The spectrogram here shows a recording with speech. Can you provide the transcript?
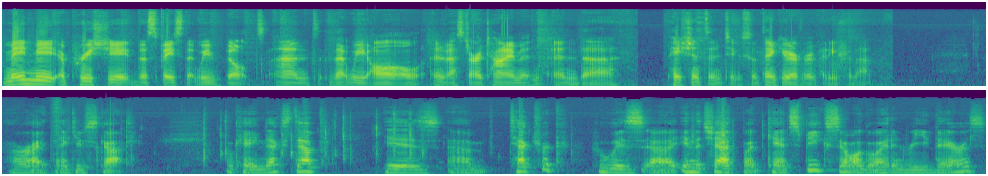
made me appreciate the space that we've built and that we all invest our time and and uh, patience into. So thank you everybody for that. All right, thank you, Scott. Okay, next up is um, who is uh, in the chat but can't speak, so I'll go ahead and read theirs.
